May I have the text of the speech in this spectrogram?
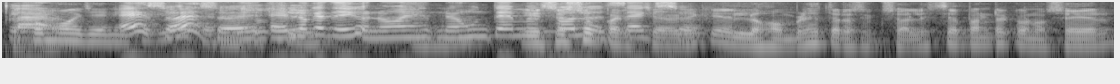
Claro. Como Eso, eso, es, Eso es sí. lo que te digo, no es, no es un tema Eso es solo de súper sexo. chévere que los hombres heterosexuales sepan reconocer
